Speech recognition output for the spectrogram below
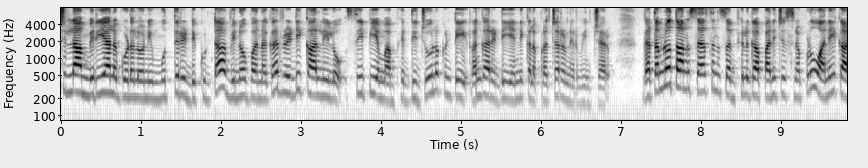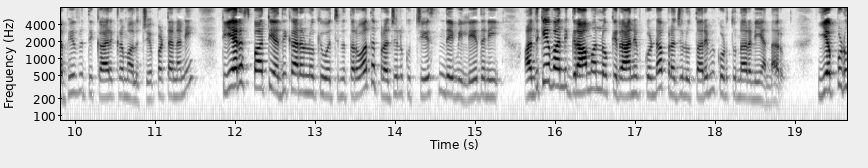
జిల్లా మిర్యాలగూడలోని ముత్తిరెడ్డికుంట వినోబనగర్ రెడ్డి కాలనీలో సిపిఎం అభ్యర్థి జూలకంటి రంగారెడ్డి ఎన్నికల ప్రచారం నిర్వహించారు. గతంలో తాను శాసనసభ్యులుగా పనిచేసినప్పుడు అనేక అభివృద్ధి కార్యక్రమాలు చేపట్టానని టీఆర్ఎస్ పార్టీ అధికారంలోకి వచ్చిన తర్వాత ప్రజలకు చేసిందేమీ లేదని అందుకే వారిని గ్రామాల్లోకి రానివ్వకుండా ప్రజలు తరిమి కొడుతున్నారని అన్నారు. ఎప్పుడూ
